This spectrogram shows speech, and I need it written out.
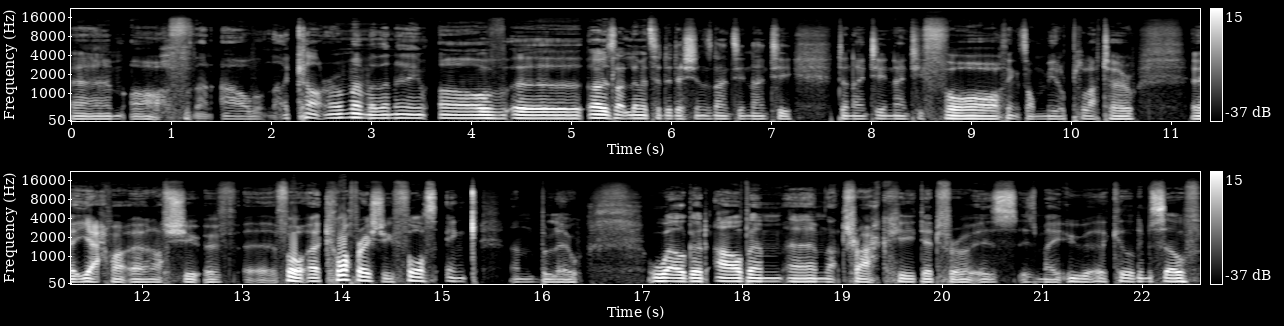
um, off album I can't remember the name of. Uh, oh, it's like limited editions, 1990 to 1994. I think it's on Mille Plateaux. Uh, yeah, well, an offshoot of uh, for uh, cooperation Force Inc. and Blue. Well, good album. Um, that track he did for his his mate who uh, killed himself.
